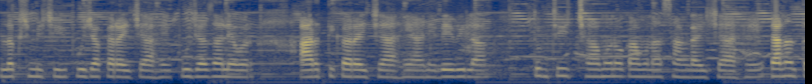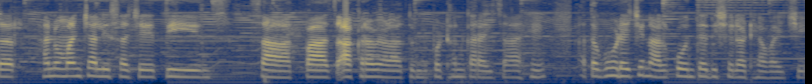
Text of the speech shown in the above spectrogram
लक्ष्मीची पूजा करायची आहे. पूजा झाल्यावर आरती करायची आहे आणि देवीला तुमची इच्छा मनोकामना सांगायची आहे. त्यानंतर हनुमान चालिसाचे तीन सात पाच अकरा वेळा तुम्ही पठण करायचं आहे. आता घोड्याची नाल कोणत्या दिशेला ठेवायची?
